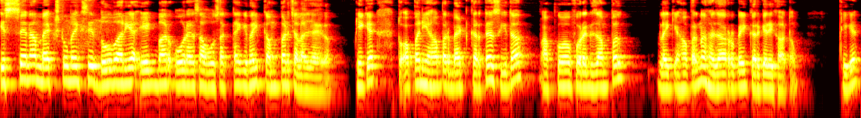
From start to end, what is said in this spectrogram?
इससे ना मैक्स टू मैक्स ये दो बार या एक बार और ऐसा हो सकता है कि भाई कम पर चला जाएगा। ठीक है? तो अपन यहाँ पर बैट करते हैं सीधा, आपको फॉर एग्ज़ाम्पल लाइक यहाँ पर ना हज़ार रुपये करके दिखाता हूँ। ठीक है?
